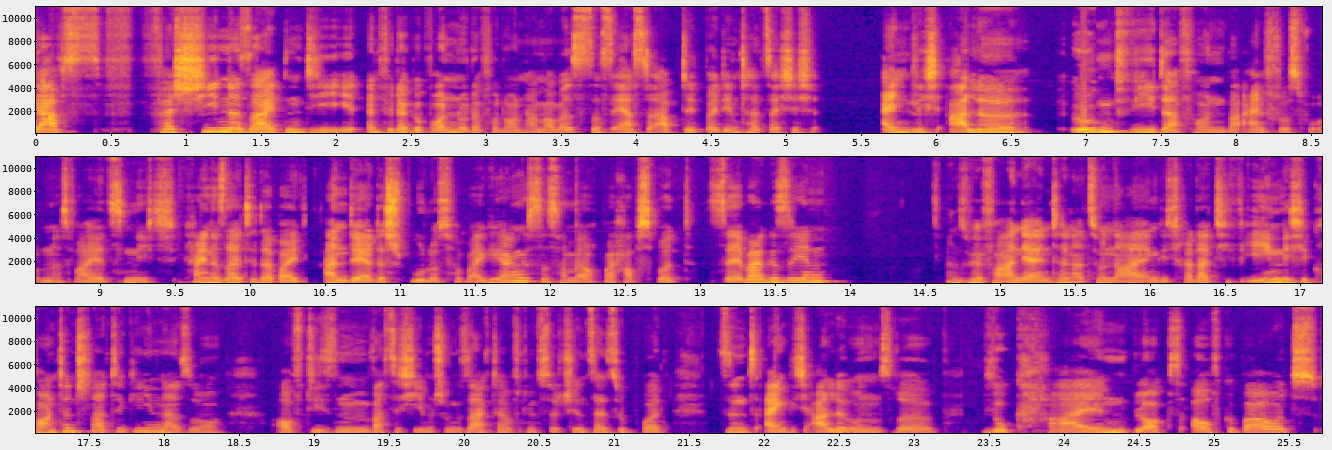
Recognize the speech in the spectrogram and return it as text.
gab es verschiedene Seiten, die entweder gewonnen oder verloren haben. Aber es ist das erste Update, bei dem tatsächlich eigentlich alle irgendwie davon beeinflusst wurden. Es war jetzt nicht keine Seite dabei, an der das spurlos vorbeigegangen ist. Das haben wir auch bei HubSpot selber gesehen. Also wir fahren ja international eigentlich relativ ähnliche Content-Strategien. Also auf diesem, was ich eben schon gesagt habe, auf dem Search Insights Report sind eigentlich alle unsere lokalen Blogs aufgebaut,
